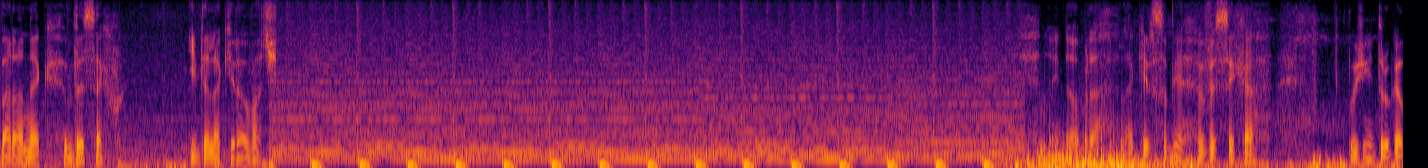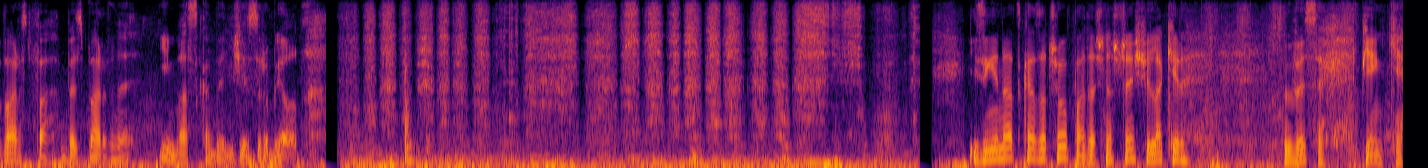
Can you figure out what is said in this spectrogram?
Baranek wysechł. Idę lakierować. No i dobra, lakier sobie wysycha. Później druga warstwa, bezbarwne i maska będzie zrobiona. I z nienacka zaczęło padać. Na szczęście lakier wysechł pięknie.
